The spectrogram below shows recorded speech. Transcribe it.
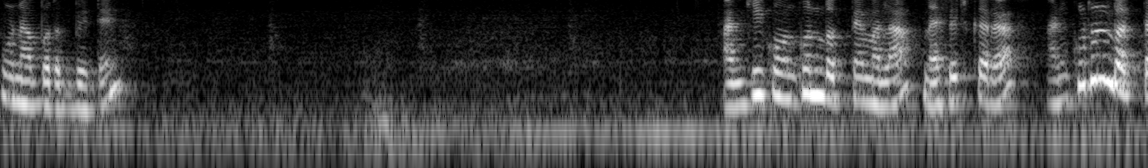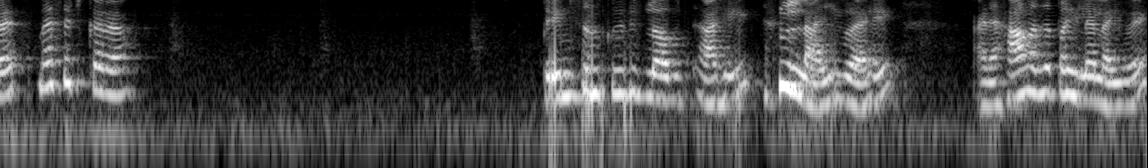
पुन्हा परत भेटेन. आणखी कोण कोण बघते मला मेसेज करा. आणि कुठून बघतायत मेसेज करा. प्रेम संस्कृती ब्लॉग आहे लाईव्ह आहे. आणि हा माझा पहिला लाईव्ह आहे.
